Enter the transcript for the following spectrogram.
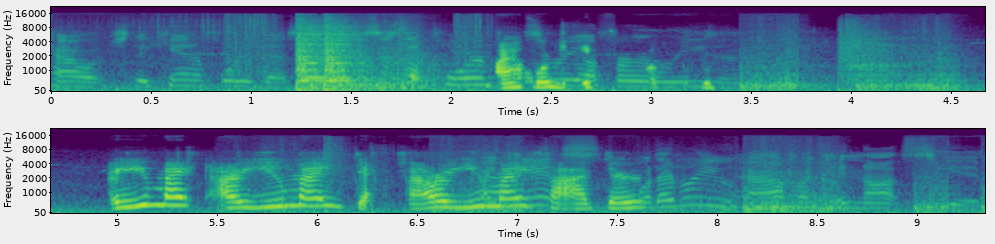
couch. They can't afford a desk. This is the core I hold pizzeria it. for a reason. Are you my? Are you my? Are you I my father? Whatever you have, I cannot skip.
